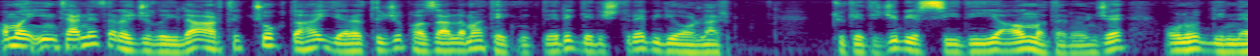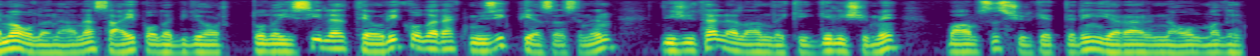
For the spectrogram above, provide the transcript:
Ama internet aracılığıyla artık çok daha yaratıcı pazarlama teknikleri geliştirebiliyorlar. Tüketici bir CD'yi almadan önce onu dinleme olanağına sahip olabiliyor. Dolayısıyla teorik olarak müzik piyasasının dijital alandaki gelişimi bağımsız şirketlerin yararına olmalı.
